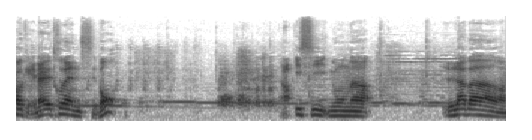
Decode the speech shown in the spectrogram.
Ok, la lettre N, c'est bon. Alors ici, nous on a la barre.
